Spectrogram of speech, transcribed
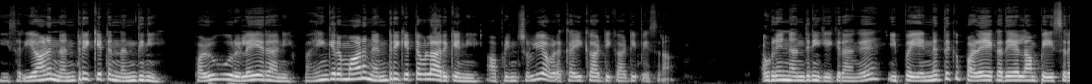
நீ சரியான நன்றி கெட்ட நந்தினி பழுவூர் இளையராணி பயங்கரமான நன்றி கெட்டவளாக இருக்கே நீ அப்படின்னு சொல்லி அவளை கை காட்டி காட்டி பேசுகிறான் உடனே நந்தினி கேட்குறாங்க இப்போ என்னத்துக்கு பழைய கதையெல்லாம் பேசுகிற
